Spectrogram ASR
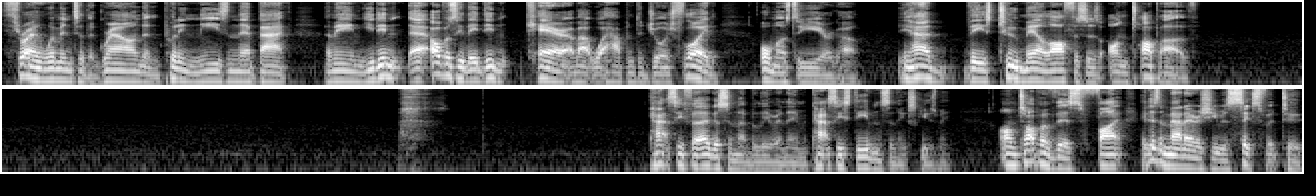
throwing women to the ground and putting knees in their back. I mean, you didn't, uh, obviously, they didn't care about what happened to George Floyd almost a year ago. You had these two male officers on top of Patsy Ferguson, I believe her name, Patsy Stevenson, excuse me. On top of this, five, it doesn't matter if she was six foot two,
